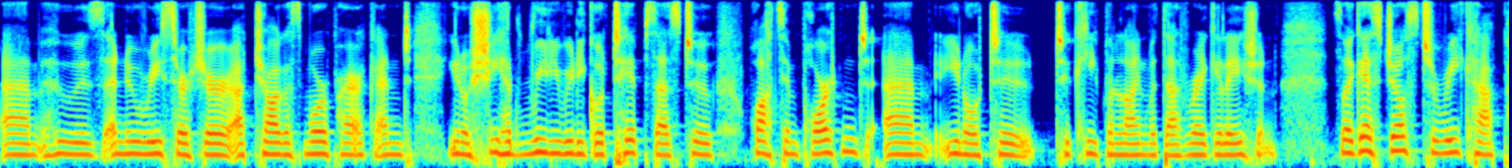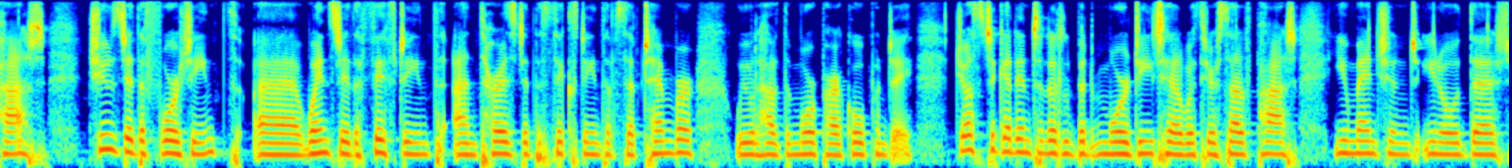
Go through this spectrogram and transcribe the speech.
um, who is a new researcher at Teagasc Moorepark, and you know she had really really good tips as to what's important. Um, you know, to to keep in line with that regulation. So I guess just to recap, Pat, Tuesday the 14th, uh, Wednesday the 15th, and Thursday the 16th of September, we will have the Moorepark Open Day. Just to get into a little bit more detail with yourself, Pat, you mentioned, you know, that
